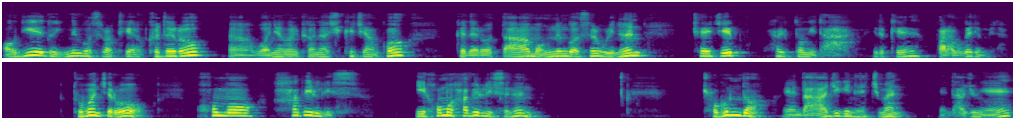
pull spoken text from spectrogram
어디에도 있는 것을 어떻게 해요? 그대로 어, 원형을 변화시키지 않고 그대로 따 먹는 것을 우리는 채집 활동이다. 이렇게 바라보게 됩니다. 두 번째로 호모 하빌리스. 이 호모 하빌리스는 조금 더 예, 나아지긴 했지만 예, 나중에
